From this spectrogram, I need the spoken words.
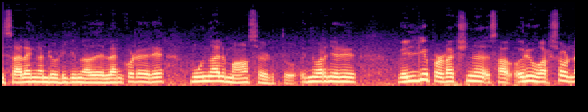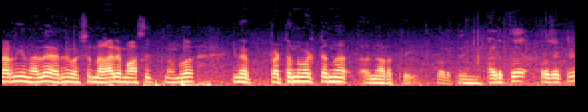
ഈ സ്ഥലം കണ്ടുപിടിക്കുന്ന അതെല്ലാം കൂടെ ഒരു മൂന്നാൽ മാസം എടുത്തു. എന്ന് പറഞ്ഞൊരു വലിയ പ്രൊഡക്ഷന് ഒരു വർഷം ഉണ്ടായിരുന്നെങ്കിൽ നല്ലതായിരുന്നു. പക്ഷെ നാല് മാസം നമ്മൾ ഇങ്ങനെ പെട്ടെന്ന് പെട്ടെന്ന് നടത്തി. നടത്തി. അടുത്ത പ്രൊജക്റ്റ്?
